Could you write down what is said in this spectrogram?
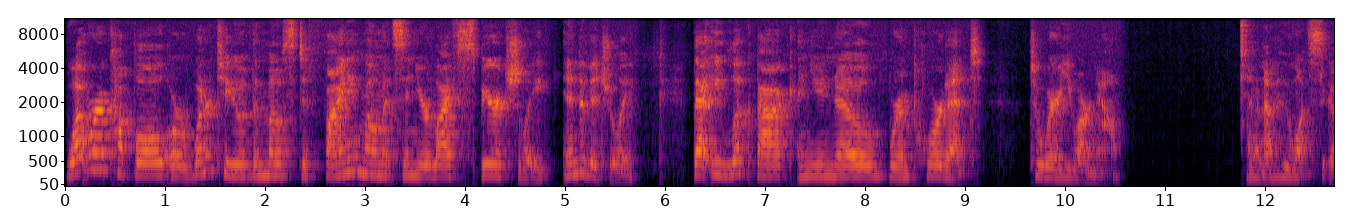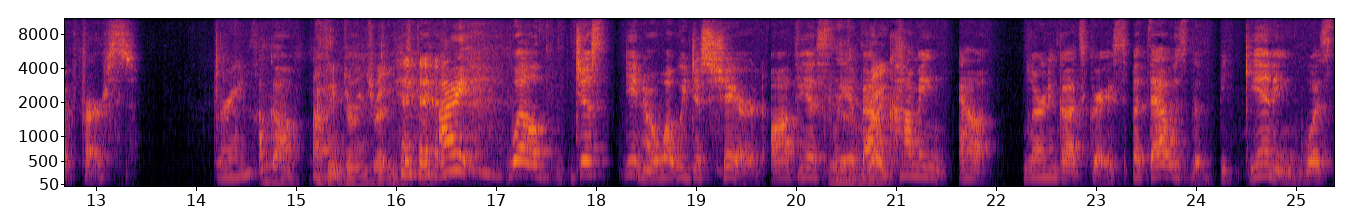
what were a couple or one or two of the most defining moments in your life spiritually, individually, that you look back and you know were important to where you are now? I don't know who wants to go first. Derene? I'll go. I think um, Derene's ready. I well, just you know what we just shared, obviously about Right. coming out, learning God's grace. But that was the beginning. Was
